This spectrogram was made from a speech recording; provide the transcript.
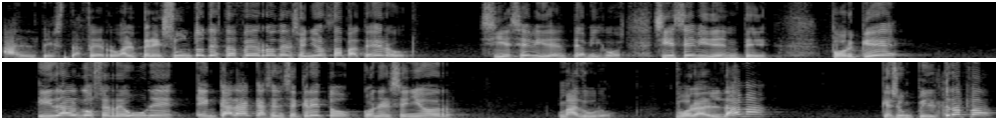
Al testaferro, al presunto testaferro del señor Zapatero. Si es evidente, amigos, si es evidente. ¿Por qué Hidalgo se reúne en Caracas en secreto con el señor Maduro? ¿Por Aldama? ¿Que es un piltrafa?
